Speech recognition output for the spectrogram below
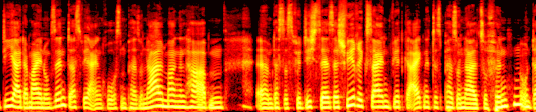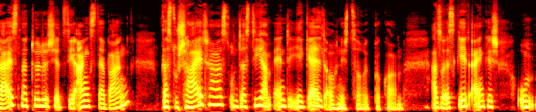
die ja der Meinung sind, dass wir einen großen Personalmangel haben, ähm, dass es für dich sehr, sehr schwierig sein wird, geeignetes Personal zu finden. Und da ist natürlich jetzt die Angst der Bank, dass du scheiterst und dass die am Ende ihr Geld auch nicht zurückbekommen. Also es geht eigentlich um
